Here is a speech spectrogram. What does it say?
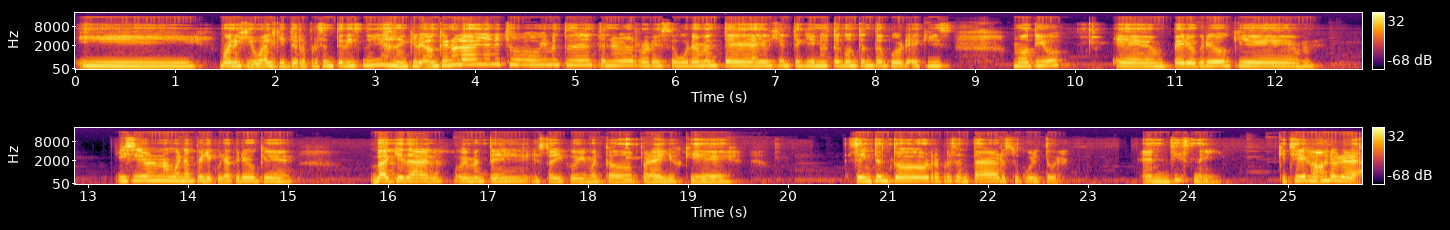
Y bueno, es que igual que te represente Disney, aunque no lo hayan hecho, obviamente deben tener errores. Seguramente hay gente que no está contenta por X motivo, eh, pero creo que hicieron una buena película. Creo que va a quedar, obviamente, histórico y marcado para ellos que se intentó representar su cultura en Disney, que Chile jamás logrará.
